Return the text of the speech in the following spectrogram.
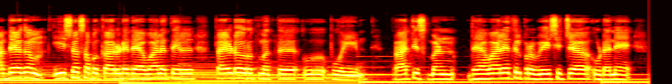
അദ്ദേഹം ഈശോ സഭക്കാരുടെ ദേവാലയത്തിൽ തൈഡോറുത്മത്ത് പോയി. റാറ്റിസ്ബൺ ദേവാലയത്തിൽ പ്രവേശിച്ച ഉടനെ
